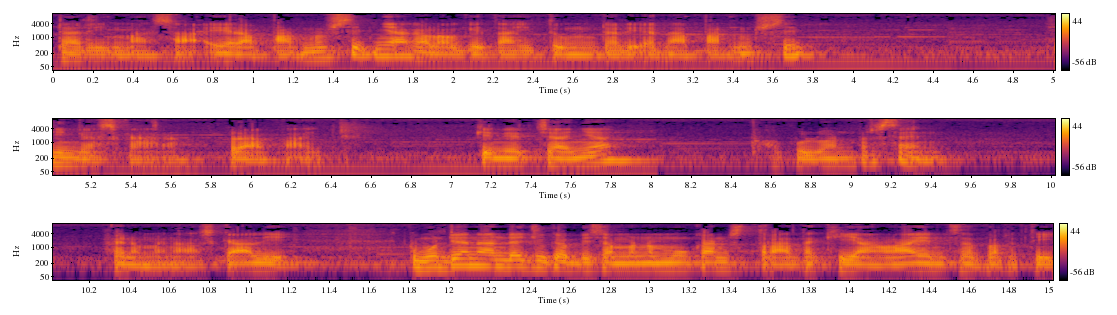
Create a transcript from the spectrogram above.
Dari masa era partnershipnya kalau kita hitung dari era partnership hingga sekarang berapa itu? Kinerjanya 20-an persen. Fenomenal sekali. Kemudian Anda juga bisa menemukan strategi yang lain seperti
